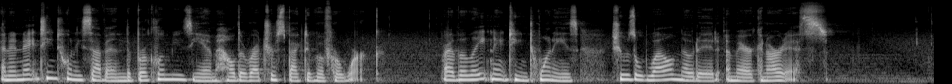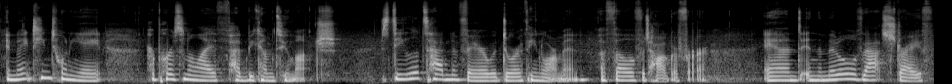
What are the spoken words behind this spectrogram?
and in 1927, the Brooklyn Museum held a retrospective of her work. By the late 1920s, she was a well noted American artist. In 1928, her personal life had become too much. Stieglitz had an affair with Dorothy Norman, a fellow photographer, and in the middle of that strife,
